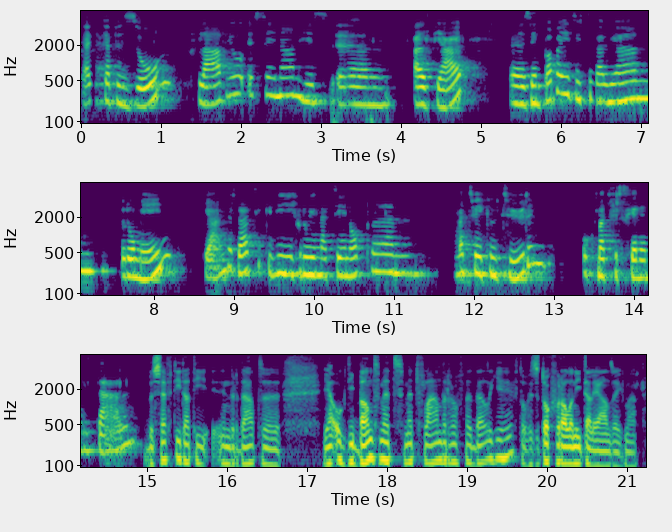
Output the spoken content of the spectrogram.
Ja, ik heb een zoon, Flavio is zijn naam, hij is um, elf jaar. Uh, zijn papa is Italiaan-Romein. Ja, inderdaad, die groeien meteen op um, met twee culturen ook met verschillende talen. Beseft hij dat hij inderdaad uh, ja, ook die band met, met Vlaanderen of met België heeft? Of is het toch vooral een Italiaan, zeg maar?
